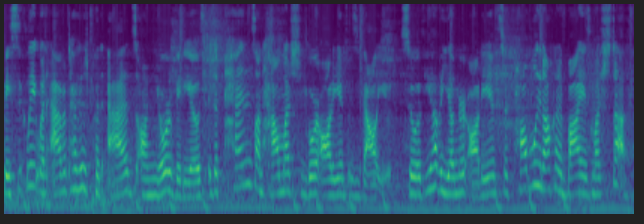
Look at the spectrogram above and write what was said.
Basically, when advertisers put ads on your videos, it depends on how much your audience is valued. So if you have a younger audience, they're probably not gonna buy as much stuff.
